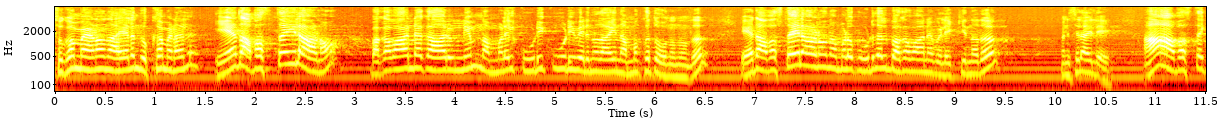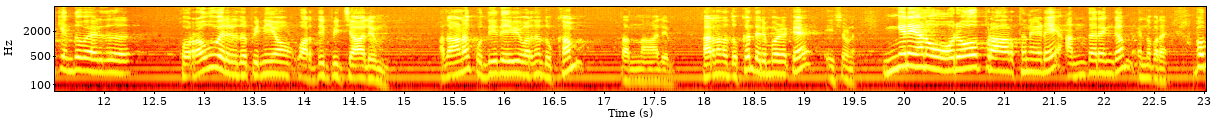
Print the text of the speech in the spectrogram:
സുഖം വേണമെന്നായാലും ദുഃഖം വേണമെങ്കിൽ ഏതവസ്ഥയിലാണോ ഭഗവാന്റെ കാരുണ്യം നമ്മളിൽ കൂടിക്കൂടി വരുന്നതായി നമുക്ക് തോന്നുന്നത്. ഏതവസ്ഥയിലാണോ നമ്മൾ കൂടുതൽ ഭഗവാനെ വിളിക്കുന്നത്? മനസ്സിലായില്ലേ? ആ അവസ്ഥയ്ക്ക് എന്ത് വരരുത്? കുറവ് വരരുത്. പിന്നെയോ വർദ്ധിപ്പിച്ചാലും. അതാണ് കുന്തിദേവി പറഞ്ഞ ദുഃഖം തന്നാലും. കാരണം അത് ദുഃഖം തരുമ്പോഴൊക്കെ ഈശോണ് ഇങ്ങനെയാണ് ഓരോ പ്രാർത്ഥനയുടെ അന്തരംഗം എന്ന് പറയുന്നത്. അപ്പോൾ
